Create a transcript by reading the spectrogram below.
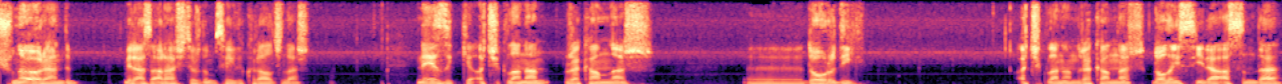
Şunu öğrendim. Biraz araştırdım sevgili kralcılar. Ne yazık ki açıklanan rakamlar e, doğru değil. Açıklanan rakamlar dolayısıyla aslında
